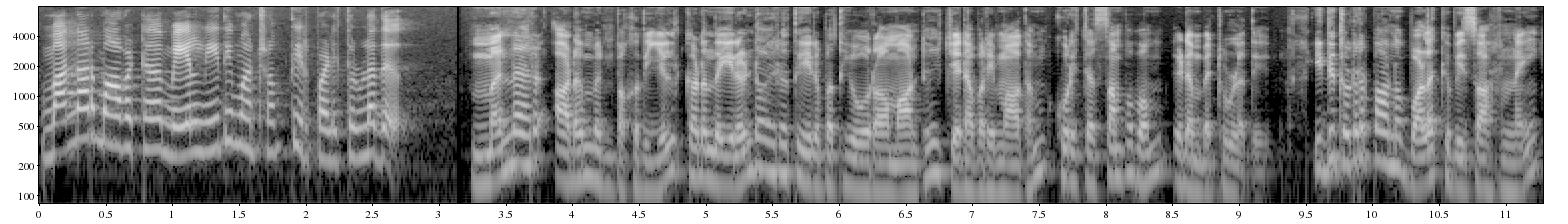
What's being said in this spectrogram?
மன்னார் மாவட்ட மேல் நீதிமன்றம் தீர்ப்பளித்துள்ளது. மன்னர் அடம்பன் பகுதியில் கடந்த இரண்டாயிரத்தி இருபத்தி ஓராம் ஆண்டு ஜனவரி மாதம் குறித்த சம்பவம் இடம்பெற்றுள்ளது. இது தொடர்பான வழக்கு விசாரணை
